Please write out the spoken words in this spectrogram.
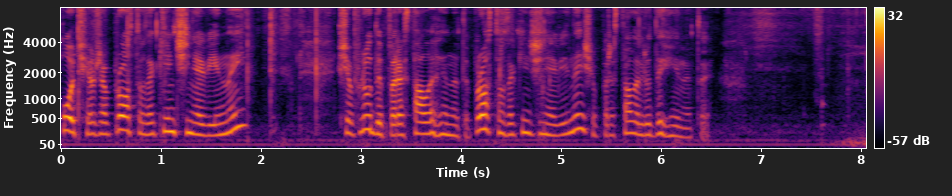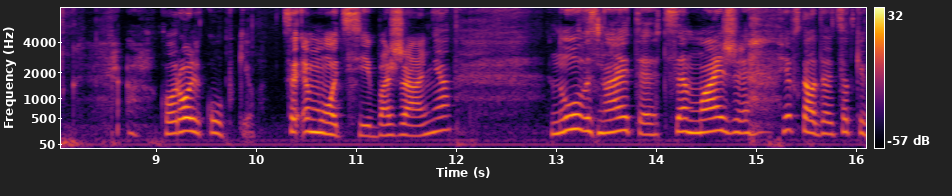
хоче вже просто закінчення війни, щоб люди перестали гинути. Просто закінчення війни, щоб перестали люди гинути. Король кубків. Це емоції, бажання. Ну, ви знаєте, це майже, я б сказала, 9%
